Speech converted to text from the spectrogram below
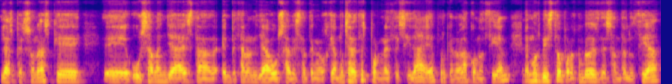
las personas que eh, usaban ya esta, empezaron ya a usar esta tecnología muchas veces por necesidad, ¿eh? porque no la conocían. Hemos visto, por ejemplo, desde Santa Lucía,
